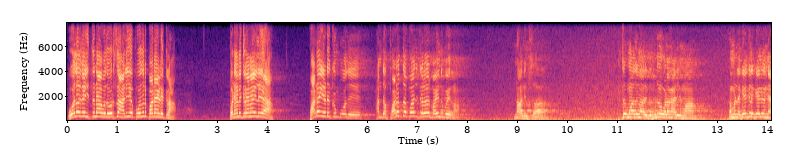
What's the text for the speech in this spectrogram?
உலகம் இத்தனாவது வருஷம் அழிய போகுதுன்னு படம் எடுக்கிறான். படம் எடுக்கிறானா இல்லையா? படம் எடுக்கும்போது அந்த படத்தை பார்த்து சில பேர் பயந்து போயிடுறான். என்ன இந்த மாதிரிலாம் இருக்குது இப்படி தான் உலகம் அழியுமா? நம்மள்ட்ட கேட்குற கேள்வி என்ன?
